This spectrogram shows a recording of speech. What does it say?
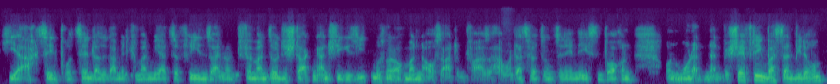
hier 18 Prozent. Also damit kann man mehr zufrieden sein. Und wenn man solche starken Anstiege sieht, muss man auch mal eine Ausatemphase haben. Und das wird uns in den nächsten Wochen und Monaten dann beschäftigen, was dann wiederum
